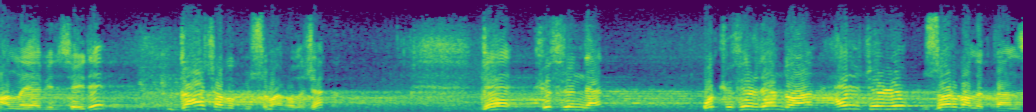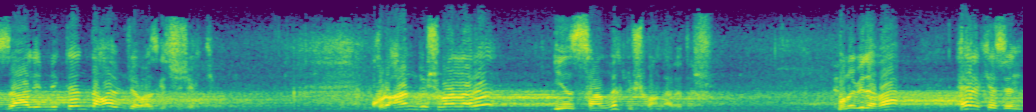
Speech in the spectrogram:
anlayabilseydi daha çabuk Müslüman olacak ve küfründen o küfürden doğan her türlü zorbalıktan, zalimlikten daha önce vazgeçecek. Kur'an düşmanları insanlık düşmanlarıdır. Bunu bir defa herkesin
